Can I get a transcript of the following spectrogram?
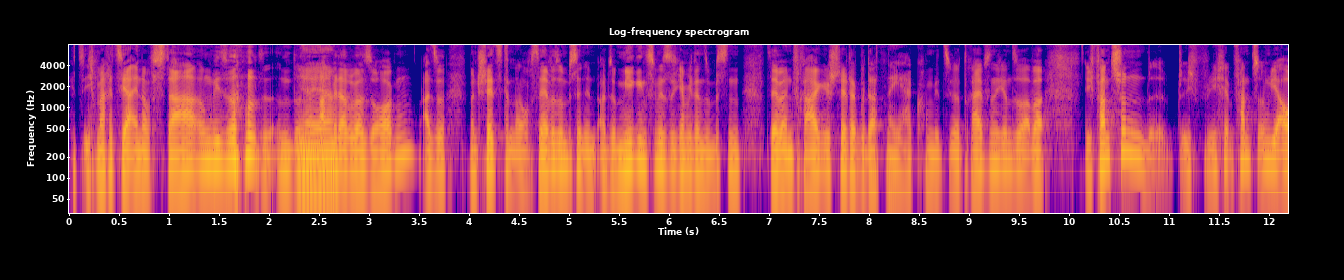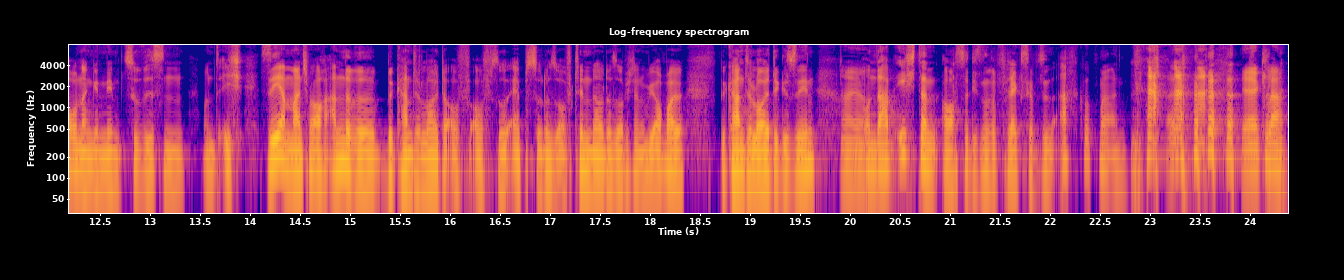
jetzt, ich mache jetzt hier einen auf Star irgendwie so und, und Ja, mache ja. mir darüber Sorgen. Also man stellt sich dann auch selber so ein bisschen, in, also mir ging es zumindest, ich habe mich dann so ein bisschen selber in Frage gestellt, habe gedacht, naja, komm, jetzt übertreib's nicht und so, aber ich fand es schon, ich, ich fand es irgendwie auch unangenehm zu wissen und ich sehe ja manchmal auch andere bekannte Leute auf, auf so Apps oder so auf Tinder oder so, habe ich dann irgendwie auch mal bekannte Leute gesehen Ah, ja. und da habe ich dann auch so diesen Reflex gehabt, so, ach, guck mal an. Ja, klar,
